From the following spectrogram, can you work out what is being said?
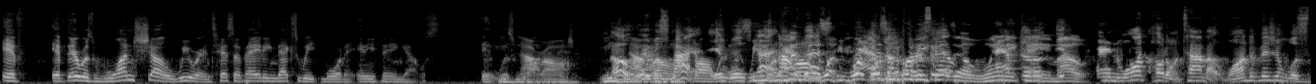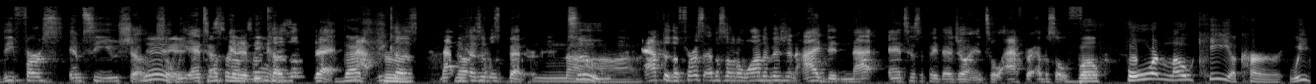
if if there was one show we were anticipating next week more than anything else, it was He's not wrong. He's No, not it was wrong. not. wrong It was. We not. not wrong. that's- What- what after was the the Simply first- because of when it after- came out. And one, hold on, time out. WandaVision was the first MCU show, so we anticipated it because of that, That's not true. because not No. because it was better. Nah. Two, after the first episode of WandaVision, I did not anticipate that joint until after episode four. Before Loki occurred, we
